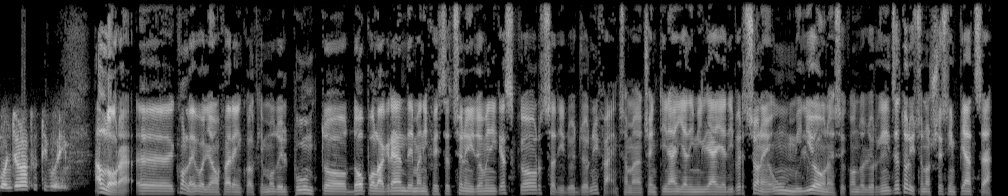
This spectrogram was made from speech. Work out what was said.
Buongiorno a tutti voi. Allora, eh, con lei vogliamo fare in qualche modo il punto dopo la grande manifestazione di domenica scorsa, di due giorni fa, insomma centinaia di migliaia di persone, un milione secondo gli organizzatori, sono scesi in piazza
